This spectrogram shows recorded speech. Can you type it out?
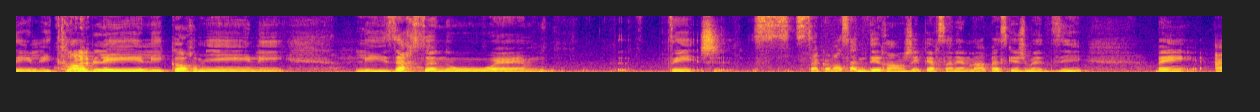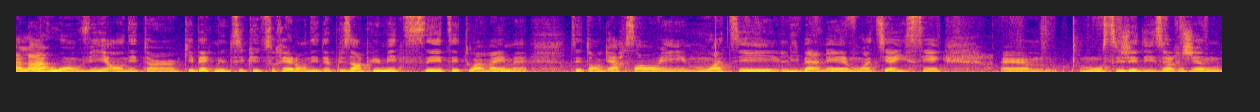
les Tremblay, les Cormier, les, les Arsenault. Euh, ça commence à me déranger personnellement parce que je me dis, ben à l'ère où on vit, on est un Québec multiculturel, on est de plus en plus métissé. Tu sais, toi-même, tu ton garçon est moitié libanais, moitié haïtien. Euh, moi aussi, j'ai des origines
